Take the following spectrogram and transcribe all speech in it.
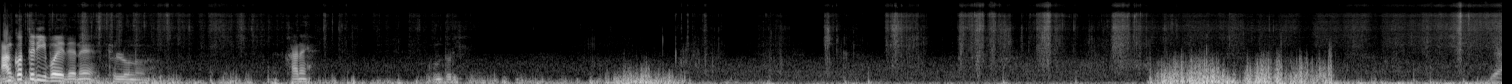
안것들이 입어야 되네, 결론은. 가네. 곰돌이. 야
